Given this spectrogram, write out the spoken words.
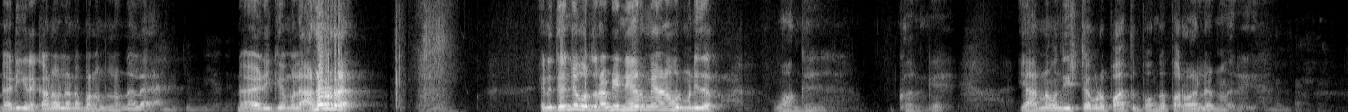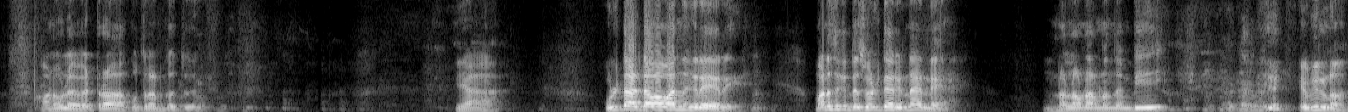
நடிக்கிற கனவுல என்ன பண்ண முடியல உன்னால? நடிக்க முடியல. அலற. எனக்கு தெரிஞ்ச ஒருத்தர் அப்படியே நேர்மையான ஒரு மனிதர். வாங்க உட்காருங்க. யாருன்னா வந்து இஷ்டா கூட பார்த்து போங்க பரவாயில்லன்னு கனவுல வெட்டுறா குத்துறான்னு கத்துவாரு. ஏன் உல்டா அல்டாவா வந்துங்கிறாரு மனசுக்கிட்ட சொல்லிட்டாரு என்ன என்ன? நல்லவனா இருக்கணும் தம்பி. எப்படி இருக்கணும்?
